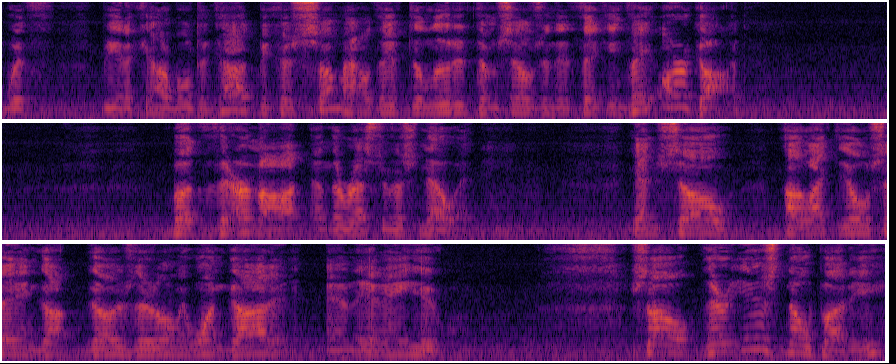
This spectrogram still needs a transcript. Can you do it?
with being accountable to God because somehow they've deluded themselves into thinking they are God. But they're not, and the rest of us know it. And so, uh, like the old saying goes, there's only one God, and, and it ain't you. So, there is nobody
